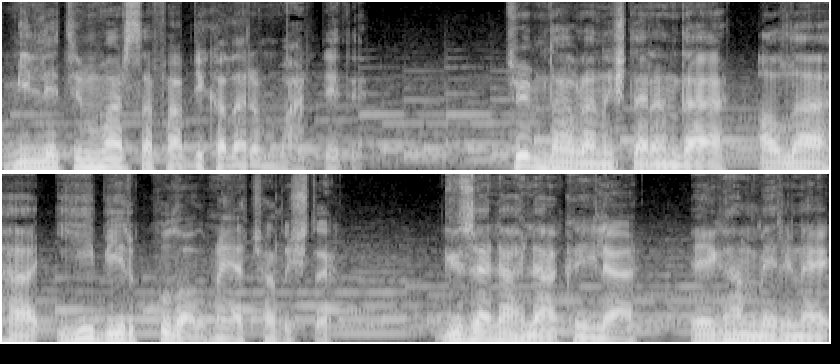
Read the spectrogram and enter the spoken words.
milletim varsa fabrikalarım var dedi. Tüm davranışlarında Allah'a iyi bir kul olmaya çalıştı. Güzel ahlakıyla peygamberine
